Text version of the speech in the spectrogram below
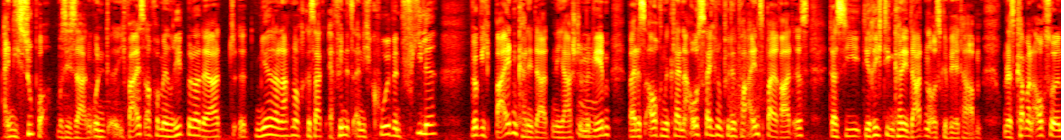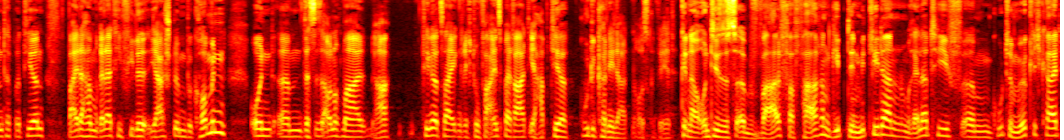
eigentlich super, muss ich sagen. Und ich weiß auch von Herrn Riedmüller, der hat äh, mir danach noch gesagt, er findet es eigentlich cool, wenn viele wirklich beiden Kandidaten eine Ja-Stimme mhm. geben, weil das auch eine kleine Auszeichnung für den Vereinsbeirat ist, dass sie die richtigen Kandidaten ausgewählt haben. Und das kann man auch so interpretieren. Beide haben relativ viele Ja-Stimmen bekommen und ähm, das ist auch nochmal ja, Fingerzeigen Richtung Vereinsbeirat, ihr habt hier gute Kandidaten ausgewählt. Genau, und dieses äh, Wahlverfahren gibt den Mitgliedern relativ ähm, gute Möglichkeit,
